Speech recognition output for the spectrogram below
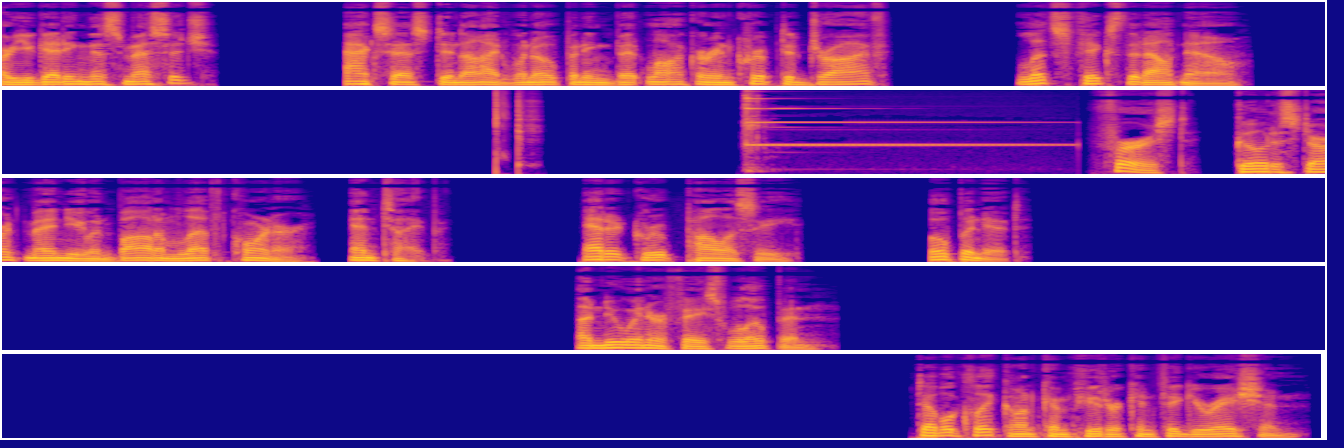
Are you getting this message? Access denied when opening BitLocker encrypted drive? Let's fix that out now. First, go to Start menu in bottom left corner, and type Edit Group Policy. Open it. A new interface will open. Double-click on Computer Configuration.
